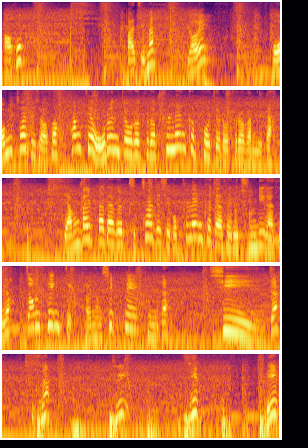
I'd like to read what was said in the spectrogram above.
아홉, 마지막 열, 멈춰주셔서 상체 오른쪽으로 틀어 플랭크 포즈로 들어갑니다. 양발바닥을 붙여주시고 플랭크 자세로 준비 가세요. 점핑 즉 변형 10회 합니다. 시작. 하나, 둘, 셋, 넷.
